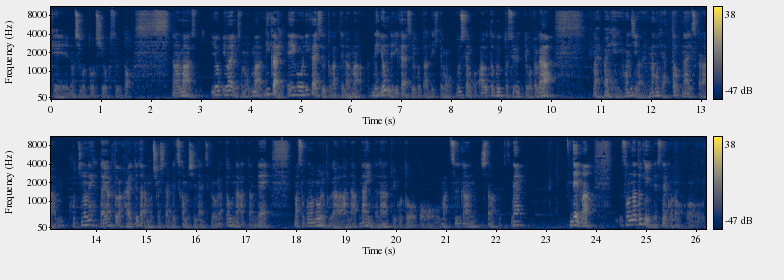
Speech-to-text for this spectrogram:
計の仕事をしようとすると。だからまあ、いわゆるその、まあ、理解、英語を理解するとかっていうのは、まあ、ね、読んで理解することはできても、どうしてもアウトプットするってことが、まあ、やっぱりね、日本人はそんなことやったことないですから、こっちのね、大学とか通ってたらもしかしたら別かもしれないですけど、やったことなかったんで、まあ、そこの能力がなないんだなということを、まあ、痛感したわけですね。で、まあ、そんな時にですね、この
